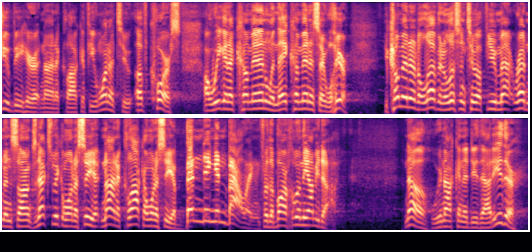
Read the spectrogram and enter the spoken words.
you be here at 9 o'clock if you wanted to? Of course. Are we going to come in when they come in and say, well, here, you come in at 11 and listen to a few Matt Redman songs. Next week, I want to see you at 9 o'clock. I want to see you bending and bowing for the Baruch and the Amidah. No, we're not going to do that either.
